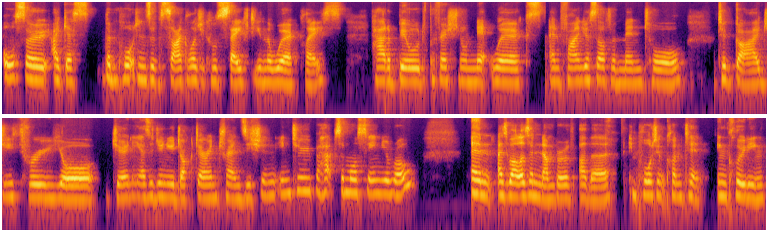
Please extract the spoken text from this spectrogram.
Also, I guess the importance of psychological safety in the workplace, how to build professional networks and find yourself a mentor to guide you through your journey as a junior doctor and transition into perhaps a more senior role and as well as a number of other important content, including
